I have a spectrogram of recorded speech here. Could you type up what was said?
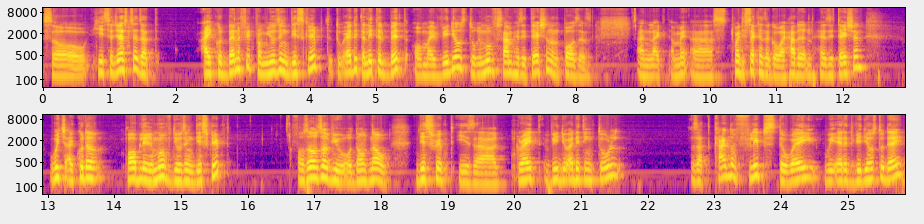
so he suggested that I could benefit from using Descript to edit a little bit of my videos to remove some hesitation and pauses. And like uh, 20 seconds ago, I had a hesitation, which I could have probably removed using Descript. For those of you who don't know, Descript is a great video editing tool that kind of flips the way we edit videos today.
